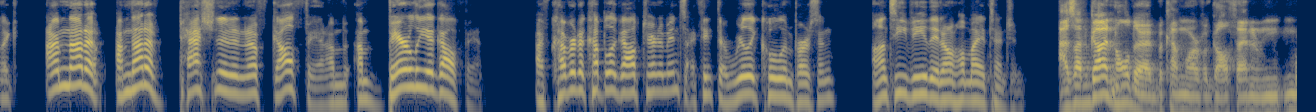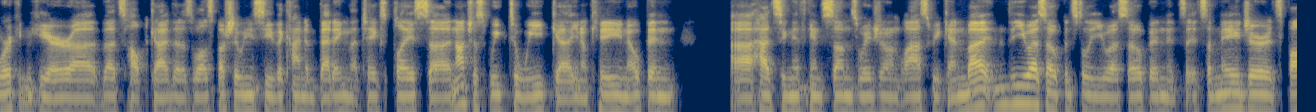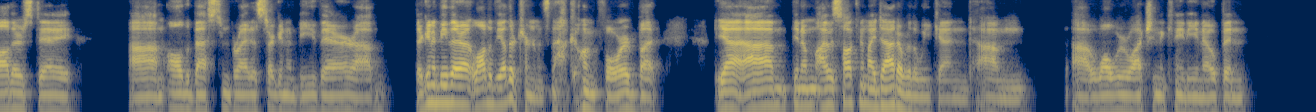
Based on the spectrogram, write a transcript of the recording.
Like I'm not a I'm not a passionate enough golf fan. I'm I'm barely a golf fan. I've covered a couple of golf tournaments. I think they're really cool in person. On TV, they don't hold my attention. As I've gotten older, I've become more of a golf fan, and working here uh, that's helped guide that as well. Especially when you see the kind of betting that takes place, uh, not just week to week. Uh, you know, Canadian Open uh, had significant sums wagered on last weekend. But the U.S. Open still a U.S. Open. It's it's a major. It's Father's Day. Um, all the best and brightest are going to be there. Um, they're going to be there at a lot of the other tournaments now going forward. But yeah, um, you know, I was talking to my dad over the weekend um, uh, while we were watching the Canadian Open,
